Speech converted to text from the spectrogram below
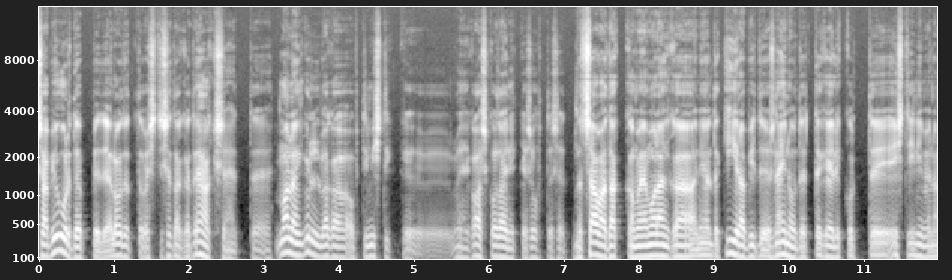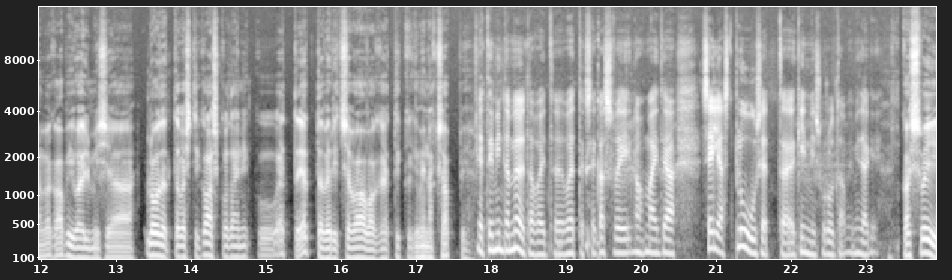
saab juurde õppida ja loodetavasti seda ka tehakse, et eh, ma olen küll väga optimistlik eh, meie kaaskodanike suhtes, et nad saavad hakkama ja ma olen ka nii-öelda kiirabitöös näinud, et tegelikult Eesti inimene on väga abivalmis ja loodetavasti kaaskodanikku ette jätta veritseva haavaga, et ikkagi minnakse appi. et ei minda mööda, vaid võetakse kas või noh, ma ei tea, seljast pluus, et kinni suruda või midagi? kas või,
